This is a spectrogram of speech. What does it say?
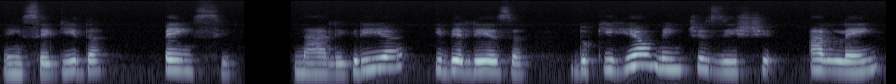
Em seguida, pense na alegria e beleza do que realmente existe além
